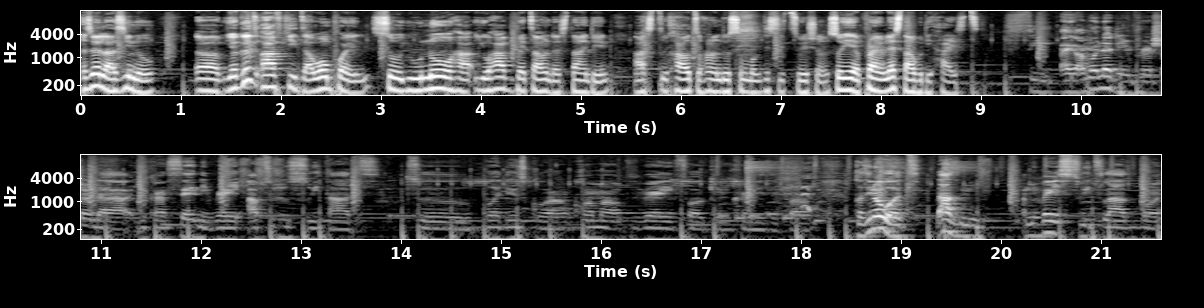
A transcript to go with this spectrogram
as well as you know um, you're going to have kids at one point so you know how you have better understanding as to how to handle some of these situations so yeah prime let's start with the heist See, I, I'm under the impression that you can send a very absolute sweetheart to boarding school and come out very fucking crazy. Cause you know what? That's me. I'm a very sweet lad boy.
